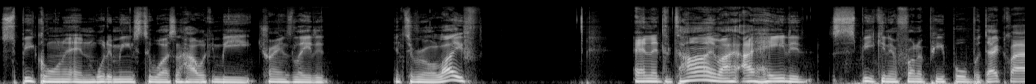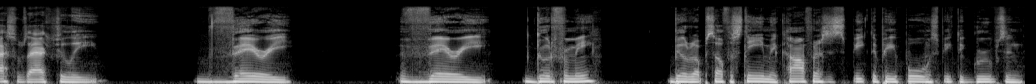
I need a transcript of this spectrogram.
speak on it and what it means to us and how it can be translated into real life. And at the time, I, I hated speaking in front of people, but that class was actually very, very good for me. Build up self esteem and confidence to speak to people and speak to groups and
